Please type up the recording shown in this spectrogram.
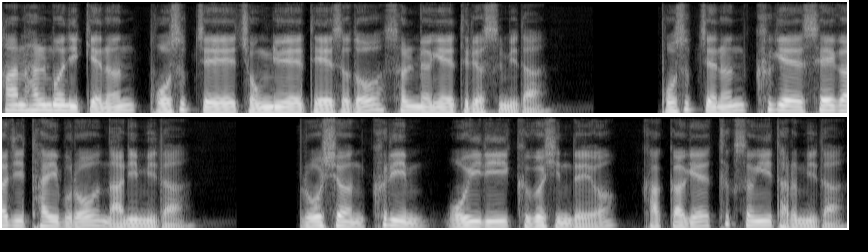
한 할머니께는 보습제의 종류에 대해서도 설명해 드렸습니다. 보습제는 크게 세 가지 타입으로 나뉩니다. 로션, 크림, 오일이 그것인데요. 각각의 특성이 다릅니다.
